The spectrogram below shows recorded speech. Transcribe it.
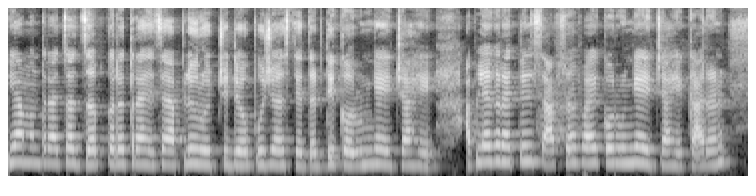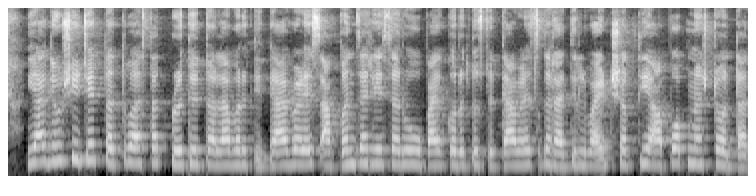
या मंत्राचा जप करत राहायचा आहे. आपली रोजची देवपूजा असते तर ती करून घ्यायची आहे. आपल्या घरातील साफसफाई करून घ्यायची आहे. कारण या दिवशी जे तत्व असतात पृथ्वीतलावरती त्यावेळेस आपण जर हे सर्व उपाय करत असतो त्यावेळेस घरातील वाईट शक्ती आपोआप नष्ट होतात.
